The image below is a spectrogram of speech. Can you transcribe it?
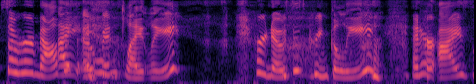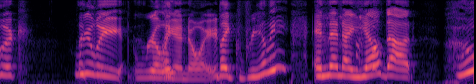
so her mouth is I- open slightly, her nose is crinkly, and her eyes look really, really annoyed. Like really? And then I yelled out, "Who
